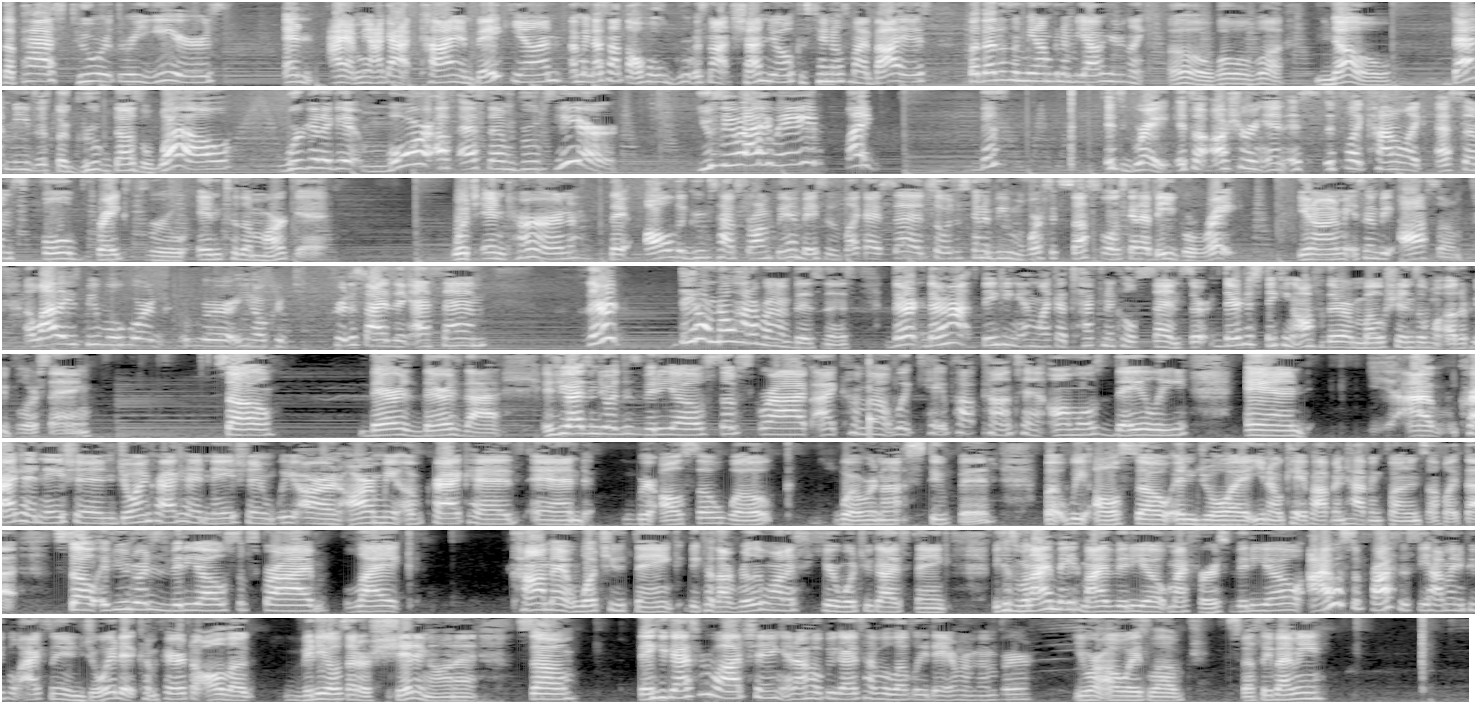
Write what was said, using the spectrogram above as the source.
the past two or three years. And I, I mean, I got Kai and Baekhyun. I mean, that's not the whole group. It's not Chanyeol because Chanyeol's my bias. But that doesn't mean I'm going to be out here like, oh, blah, blah, blah. No. That means if the group does well, we're going to get more of SM groups here. You see what I mean? Like, this, it's great. It's a ushering in. It's, it's like kind of like SM's full breakthrough into the market. Which in turn, they, all the groups have strong fan bases, like I said, so it's just going to be more successful. It's going to be great. You know what I mean? It's going to be awesome. A lot of these people who are, who are, you know, crit- criticizing SM, they're, they don't know how to run a business. They're, they're not thinking in like a technical sense. They're, they're just thinking off of their emotions and what other people are saying. So, there, there's that. If you guys enjoyed this video, subscribe. I come out with K-pop content almost daily and I, Crackhead Nation, join Crackhead Nation. We are an army of crackheads and we're also woke where we're not stupid, but we also enjoy, you know, K-pop and having fun and stuff like that. So if you enjoyed this video, subscribe, like, comment what you think because I really want to hear what you guys think. Because when I made my video, my first video, I was surprised to see how many people actually enjoyed it compared to all the videos that are shitting on it. So thank you guys for watching and I hope you guys have a lovely day. And remember, you are always loved, especially by me.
